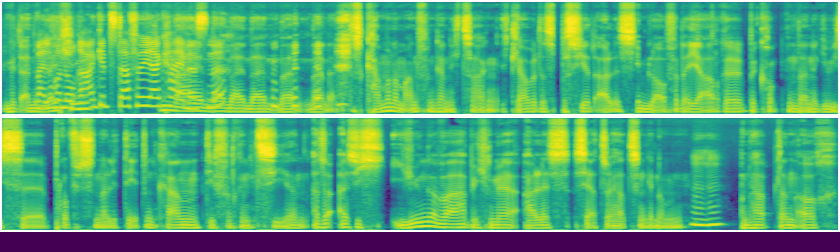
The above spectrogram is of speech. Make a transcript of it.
mit einem Weil Lächeln. Honorar gibt es dafür ja keines, nein, ne? nein, nein, nein, nein, nein, nein. Das kann man am Anfang gar nicht sagen. Ich glaube, das passiert alles im Laufe der Jahre, bekommt man da eine gewisse Professionalität und kann differenzieren. Also als ich jünger war, habe ich mir alles sehr zu Herzen genommen Mhm. und habe dann auch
